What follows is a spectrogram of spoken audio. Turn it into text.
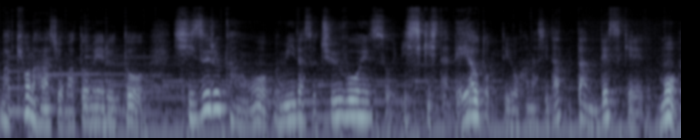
まあ、今日の話をまとめるとしずる感を生み出す厨房演出を意識したレイアウトっていうお話だったんですけれども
